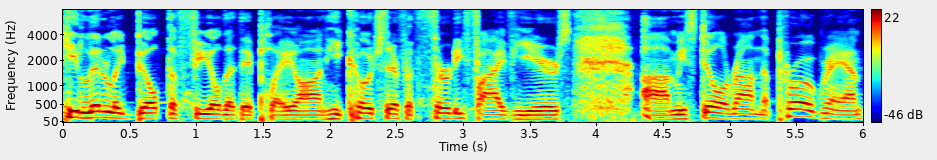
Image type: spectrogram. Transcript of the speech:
he literally built the field that they play on. He coached there for 35 years. Um, he's still around the program,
